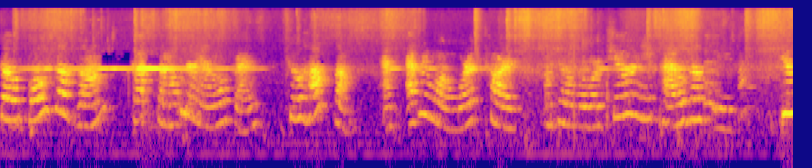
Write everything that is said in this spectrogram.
So both of them of their animal friends to help them. And everyone worked hard until there were two neat piles of leaves, two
